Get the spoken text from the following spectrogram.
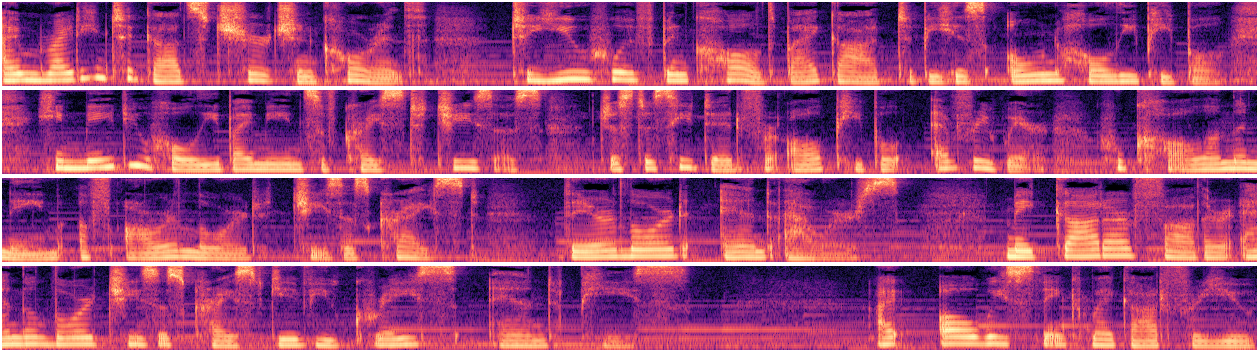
I am writing to God's church in Corinth, to you who have been called by God to be his own holy people. He made you holy by means of Christ Jesus, just as he did for all people everywhere who call on the name of our Lord Jesus Christ, their Lord and ours. May God our Father and the Lord Jesus Christ give you grace and peace. I always thank my God for you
